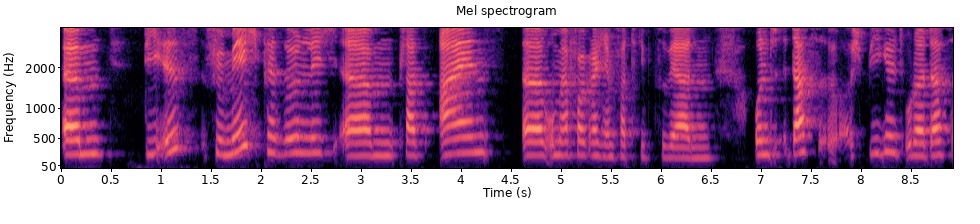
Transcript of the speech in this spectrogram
ähm, die ist für mich persönlich ähm, Platz eins, äh, um erfolgreich im Vertrieb zu werden. Und das äh, spiegelt oder das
